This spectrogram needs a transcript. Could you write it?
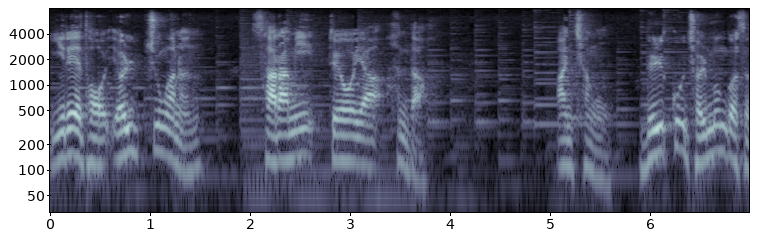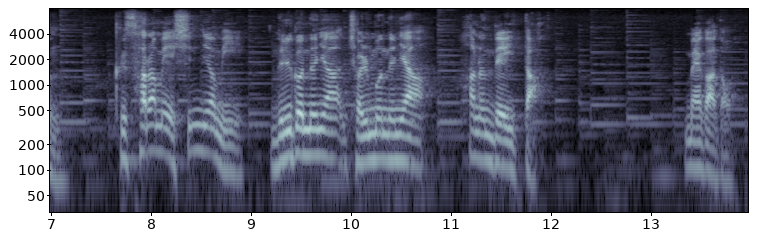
일에 더 열중하는 사람이 되어야 한다. 안창호 늙고 젊은 것은 그 사람의 신념이 늙었느냐 젊었느냐 하는 데 있다. 메가더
